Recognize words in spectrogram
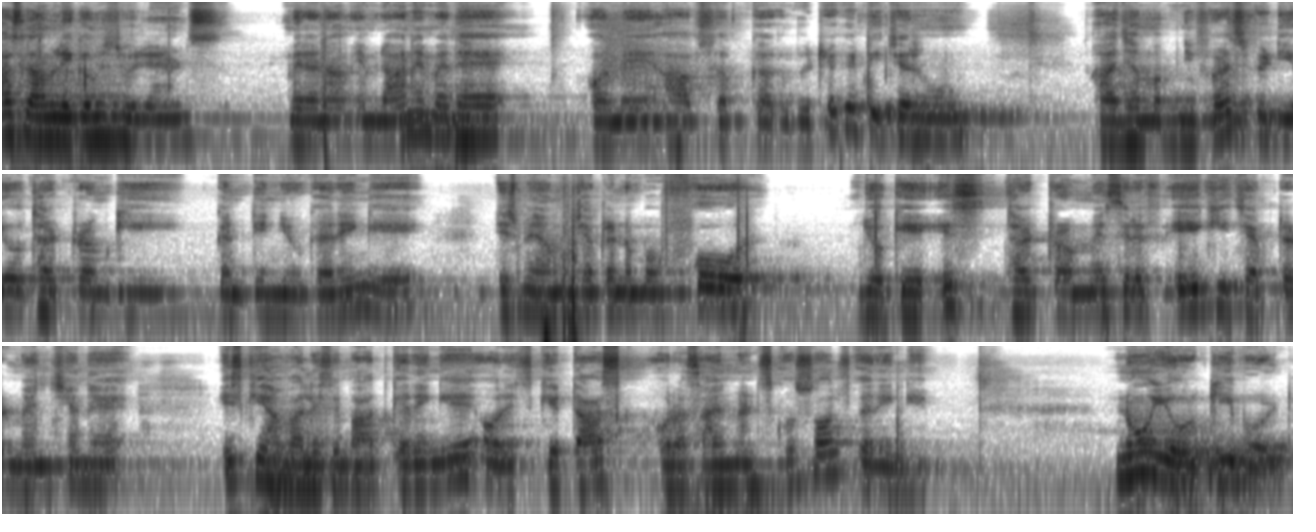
अस्सलाम वालेकुम स्टूडेंट्स। मेरा नाम इमरान अहमद है और मैं आप सबका कंप्यूटर के टीचर हूँ। आज हम अपनी फ़र्स्ट वीडियो थर्ड टर्म की कंटिन्यू करेंगे, जिसमें हम चैप्टर नंबर फोर, जो कि इस थर्ड टर्म में सिर्फ़ एक ही चैप्टर मेंशन है, इसके हवाले से बात करेंगे और इसके टास्क और असाइनमेंट्स को सॉल्व करेंगे। नो योर कीबोर्ड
